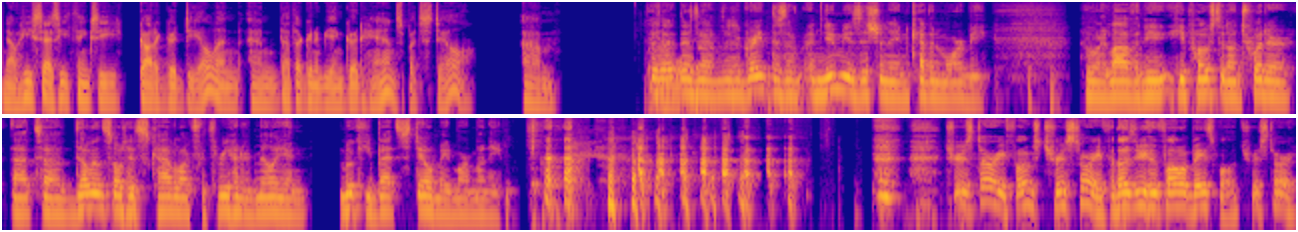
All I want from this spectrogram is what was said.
now he says he thinks he got a good deal, and and that they're going to be in good hands. But still, um, you There's a, there's a there's a great there's a, a new musician named Kevin Morby, who I love, and he he posted on Twitter that uh, Dylan sold his catalog for three hundred million. Mookie Betts still made more money. true story, folks. True story. For those of you who follow baseball, true story.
